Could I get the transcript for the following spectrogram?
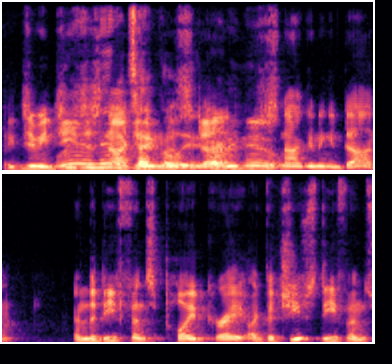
Like Jimmy G's just not getting this lead. Done. He's just not getting it done. And the defense played great. Like the Chiefs' defense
